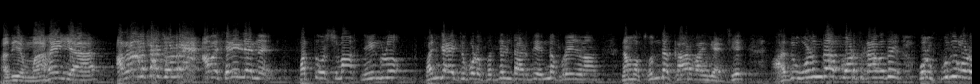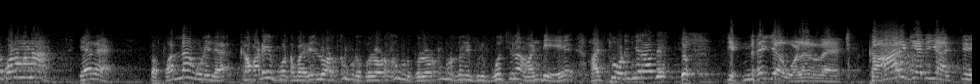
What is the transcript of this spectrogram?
அது என் மகையா? அதனால தான் சொல்றேன் அவன் சரியில்லைன்னு. பத்து வருஷமா நீங்களும் பஞ்சாயத்து போர்டு பிரசிடண்டா இருந்து என்ன பிரயோஜனம்? நம்ம சொந்த கார் வாங்கியாச்சு அது ஒழுங்கா போறதுக்காவது ஒரு புது ரோடு வேணா ஏங்க இப்ப பல்லாங்குடியில கவடையை போட்ட மாதிரி உடக்கம் கொடுக்கல உடக்கம் கொடுக்கல உடக்கம் கொடுக்கல இப்படி போச்சுன்னா வண்டி அச்சு உடைஞ்சிடாது என்னய்யா வளர்ற காருக்கு எதையா ஆச்சு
